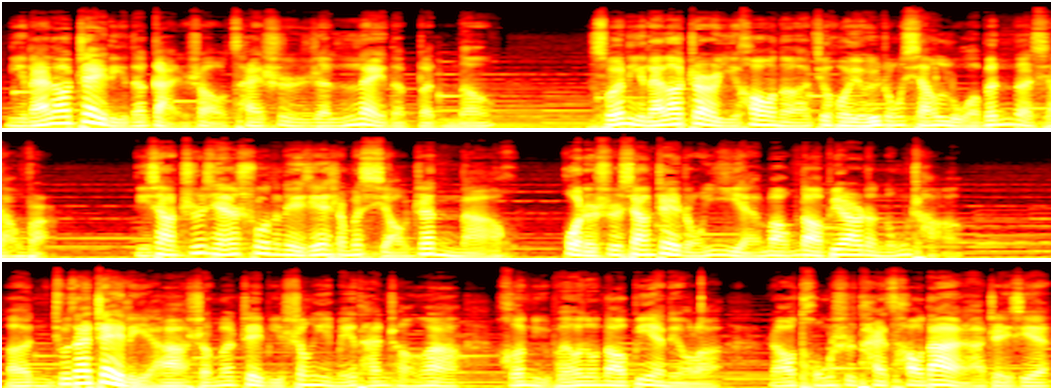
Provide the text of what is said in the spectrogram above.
你来到这里的感受才是人类的本能。”所以你来到这儿以后呢，就会有一种想裸奔的想法。你像之前说的那些什么小镇呐，或者是像这种一眼望不到边儿的农场，呃，你就在这里啊，什么这笔生意没谈成啊，和女朋友就闹别扭了，然后同事太操蛋啊，这些，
